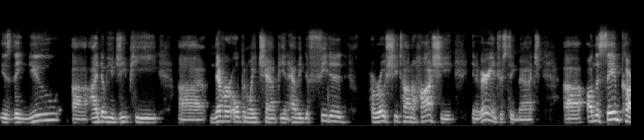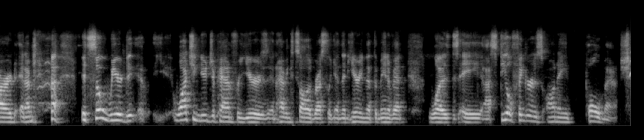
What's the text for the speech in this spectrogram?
is the new uh, IWGP uh, never open weight champion, having defeated Hiroshi Tanahashi in a very interesting match. Uh, on the same card, and I'm it's so weird to, watching New Japan for years and having solid wrestling, and then hearing that the main event was a uh, steel fingers on a pole match.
